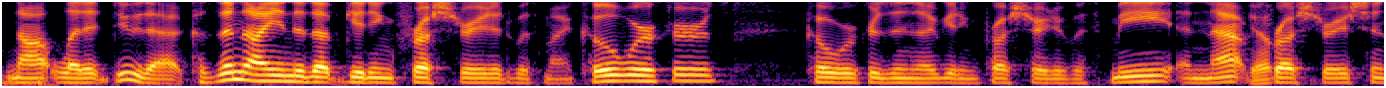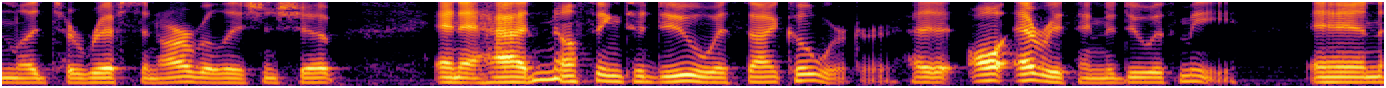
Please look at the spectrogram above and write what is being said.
not let it do that because then i ended up getting frustrated with my coworkers coworkers ended up getting frustrated with me and that Yep. frustration led to rifts in our relationship and it had nothing to do with that coworker. It had all everything to do with me. And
